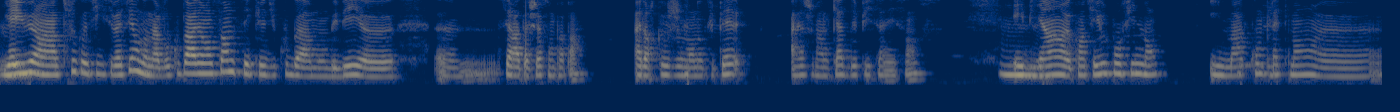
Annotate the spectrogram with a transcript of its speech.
Il y a mmh. eu un truc aussi qui s'est passé, on en a beaucoup parlé ensemble, c'est que du coup, bah, mon bébé s'est rattaché à son papa, alors que je m'en occupais H24 depuis sa naissance, et eh mmh. bien, euh, quand il y a eu le confinement, il m'a complètement euh,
